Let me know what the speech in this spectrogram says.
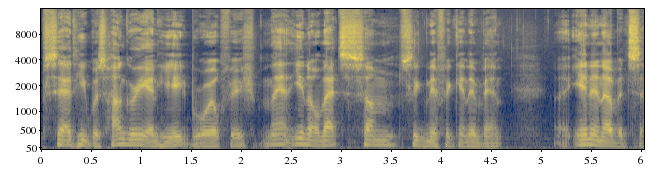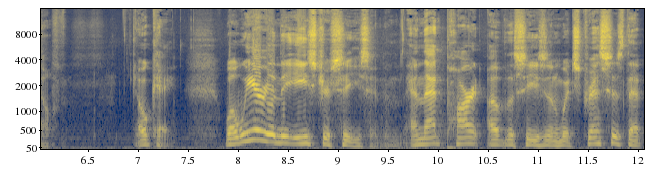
said he was hungry and he ate broiled fish, man, you know, that's some significant event uh, in and of itself. Okay. Well, we are in the Easter season, and that part of the season which stresses that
